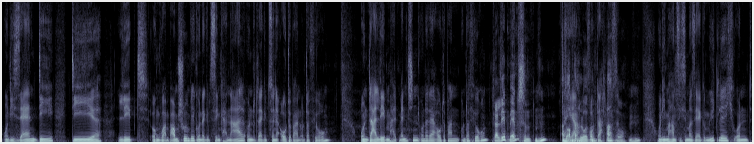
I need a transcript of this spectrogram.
Und die Sandy, die lebt irgendwo am Baumschulenweg und da gibt es den Kanal und da gibt es so eine Autobahnunterführung. Und da leben halt Menschen unter der Autobahnunterführung. Da leben Menschen. Also Naja, Obdachlose. Obdachlose. Ach so. Mhm. Und die machen es sich immer sehr gemütlich und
